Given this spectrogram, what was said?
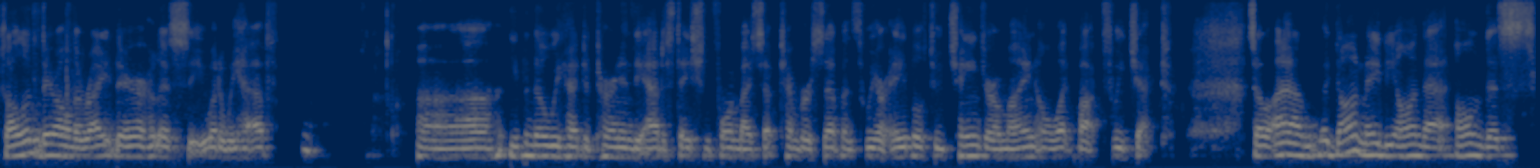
So I'll look there on the right there. Let's see, what do we have? Uh, even though we had to turn in the attestation form by September 7th, we are able to change our mind on what box we checked. So um, Dawn may be on that on this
